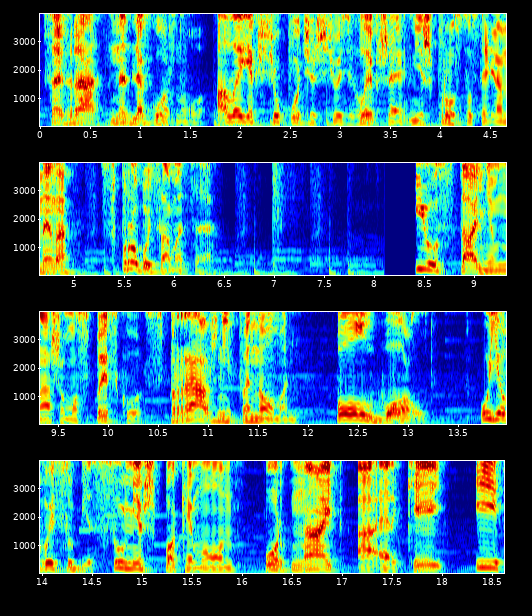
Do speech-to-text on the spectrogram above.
Це гра не для кожного, але якщо хочеш щось глибше, ніж просто стрілянина, спробуй саме це. І останнє в нашому списку справжній феномен Pole World. Уяви собі суміш Pokemon, Fortnite, ARK і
